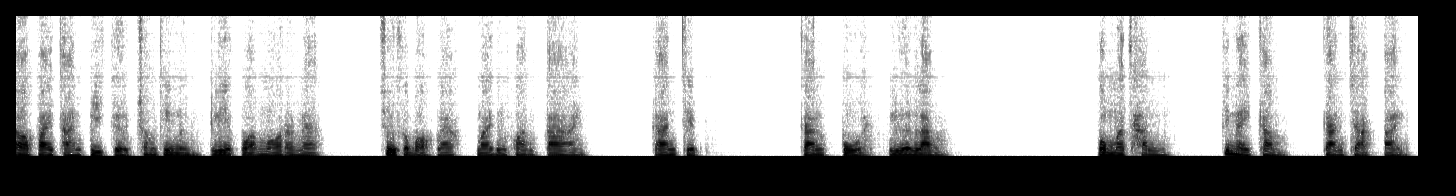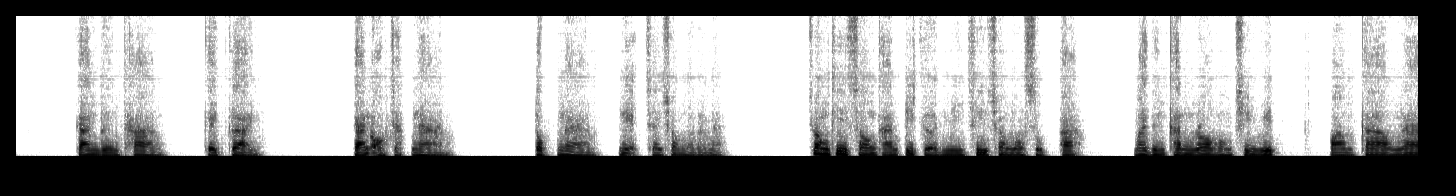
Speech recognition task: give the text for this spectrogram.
ต่อไปฐานปีเกิดช่องที่หนึ่งเรียกว่ามรณะ ชื่อก็บอกแล้วหมายถึงความตาย การเจ็บ การป่วยเลื้อรังกรมธรรม์พินัยกรรม การจากไป การเดินทาง ไกลๆ การออกจากงาน ตกงานเนี่ยใช้ช่องมรณะ ช่องที่สองฐานปีเกิดมีชื่อช่องว่าสุภะ หมายถึงคันรองของชีวิต ความก้าวหน้า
